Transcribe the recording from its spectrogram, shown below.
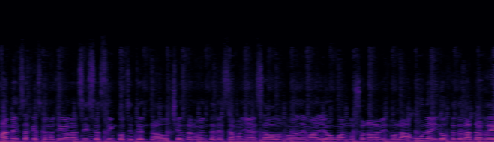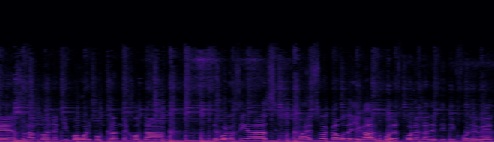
Más mensajes que nos llegan al 665 70 80 90 en esta mañana de sábado 9 de mayo, cuando son ahora mismo las 1 y 12 de la tarde, sonando Energy Power con Fran de J. De buenos días, maestro, acabo de llegar. ¿Puedes poner la de Didi Forever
